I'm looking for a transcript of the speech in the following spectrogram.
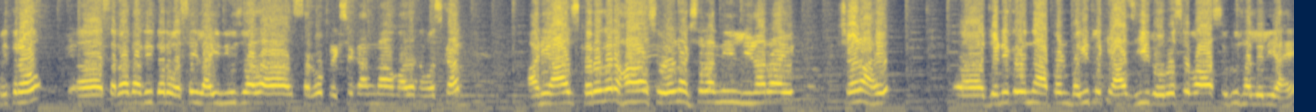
मित्र. सर्वात आधी तर वसई लाईव्ह न्यूज वाला सर्व प्रेक्षकांना माझा नमस्कार. आणि आज खरोखर हा सुवर्ण अक्षरांनी लिहिणारा एक क्षण आहे. जेणेकरून आपण बघितलं की आज ही रोरो सेवा सुरू झालेली आहे.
